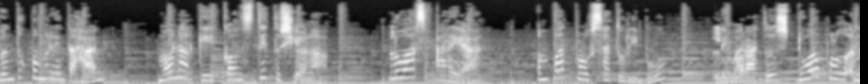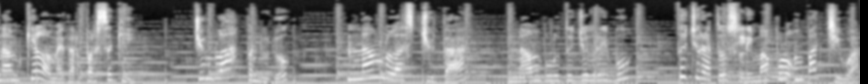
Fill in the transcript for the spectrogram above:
Bentuk pemerintahan monarki konstitusional. Luas area 41.526 km persegi. Jumlah penduduk 16.067.754 jiwa.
